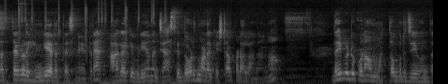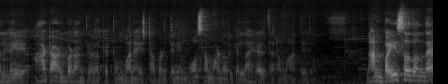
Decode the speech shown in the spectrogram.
ಸತ್ಯಗಳು ಹಿಂಗೆ ಇರುತ್ತೆ ಸ್ನೇಹಿತರೆ, ಹಾಗಾಗಿ ವಿಡಿಯೋನ ಜಾಸ್ತಿ ದೊಡ್ಡದು ಮಾಡೋಕ್ಕೆ ಇಷ್ಟಪಡಲ್ಲ ನಾನು. ದಯವಿಟ್ಟು ಕೂಡ ಮತ್ತೊಬ್ಬರ ಜೀವನದಲ್ಲಿ ಆಟ ಆಡಬೇಡ ಅಂತ ಹೇಳೋಕ್ಕೆ ತುಂಬಾ ಇಷ್ಟಪಡ್ತೀನಿ. ಮೋಸ ಮಾಡೋರಿಗೆಲ್ಲ ಹೇಳ್ತಾರೋ ಮಾತಿದು. ನಾನು ಬಯಸೋದೊಂದೇ,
